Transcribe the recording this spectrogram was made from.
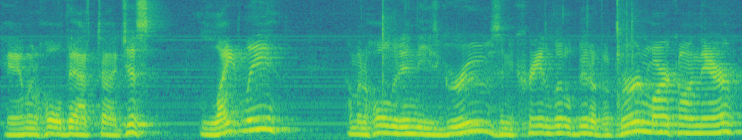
Okay, I'm going to hold that uh, just lightly. I'm going to hold it in these grooves and create a little bit of a burn mark on there.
